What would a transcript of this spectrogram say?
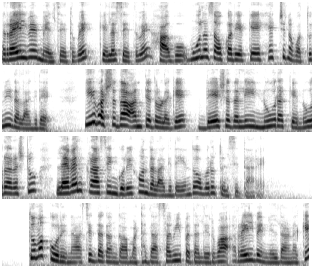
ರೈಲ್ವೆ ಮೇಲ್ಸೇತುವೆ, ಕೆಳಸೇತುವೆ ಹಾಗೂ ಮೂಲಸೌಕರ್ಯಕ್ಕೆ ಹೆಚ್ಚಿನ ಒತ್ತು ನೀಡಲಾಗಿದೆ. ಈ ವರ್ಷದ ಅಂತ್ಯದೊಳಗೆ ದೇಶದಲ್ಲಿ ನೂರಕ್ಕೆ ನೂರರಷ್ಟು ಲೆವೆಲ್ ಕ್ರಾಸಿಂಗ್ ಗುರಿ ಹೊಂದಲಾಗಿದೆ ಎಂದು ಅವರು ತಿಳಿಸಿದ್ದಾರೆ. ತುಮಕೂರಿನ ಸಿದ್ದಗಂಗಾ ಮಠದ ಸಮೀಪದಲ್ಲಿರುವ ರೈಲ್ವೆ ನಿಲ್ದಾಣಕ್ಕೆ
